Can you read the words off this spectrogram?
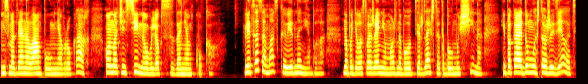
Несмотря на лампу у меня в руках, он очень сильно увлекся созданием кукол. Лица за маской видно не было, но по телосложению можно было утверждать, что это был мужчина, и пока я думала, что же делать,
